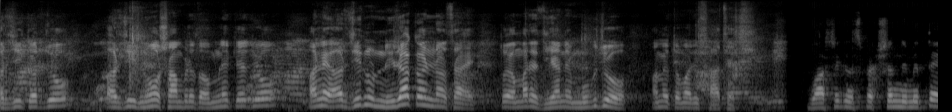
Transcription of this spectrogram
અરજી કરજો. અરજી ન સાંભળે તો અમને કહેજો અને અરજીનું નિરાકરણ ન થાય તો અમારે ધ્યાને મૂકજો. અમે તમારી સાથે છીએ. વાર્ષિક ઇન્સ્પેક્શન નિમિત્તે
